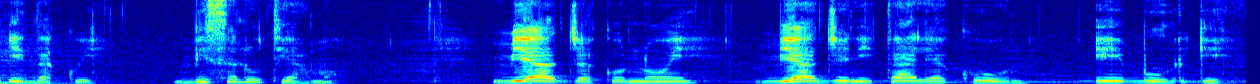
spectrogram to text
E da qui vi salutiamo. Viaggia con noi, viaggia in Italia con e Borghi.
